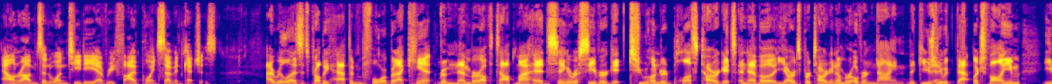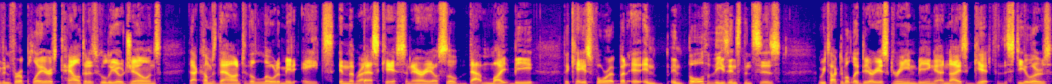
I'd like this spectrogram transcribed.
Allen Robinson one TD every 5.7 catches. I realize it's probably happened before, but I can't remember off the top of my head seeing a receiver get 200 plus targets and have a yards per target number over nine. Like usually yeah. with that much volume, even for a player as talented as Julio Jones, that comes down to the low to mid eights in the right. best case scenario. So that might be the case for it. But in in both of these instances, we talked about Ladarius Green being a nice get for the Steelers.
